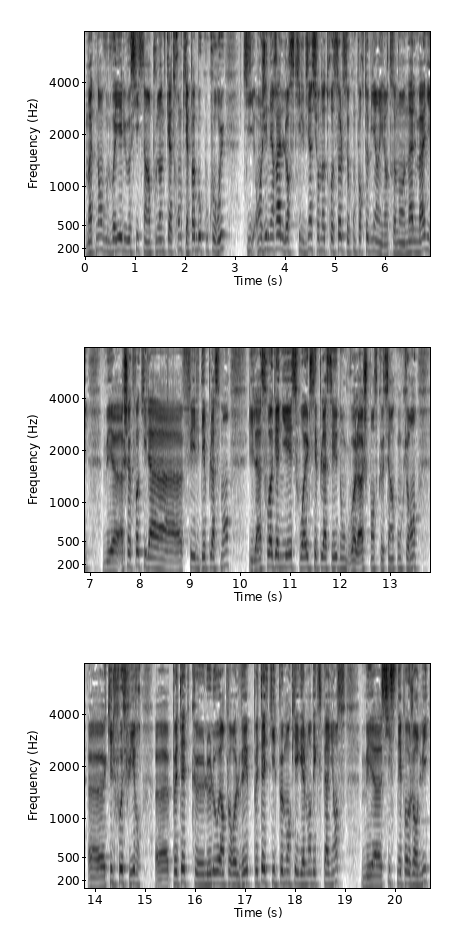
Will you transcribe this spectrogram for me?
Maintenant, vous le voyez, lui aussi, c'est un poulain de 4 ans qui a pas beaucoup couru, qui en général, lorsqu'il vient sur notre sol, se comporte bien. Il entraîne en Allemagne, mais euh, à chaque fois qu'il a fait le déplacement, il a soit gagné, soit il s'est placé. Donc voilà, je pense que c'est un concurrent euh, qu'il faut suivre. Euh, peut-être que le lot est un peu relevé, peut-être qu'il peut manquer également d'expérience, mais si ce n'est pas aujourd'hui,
